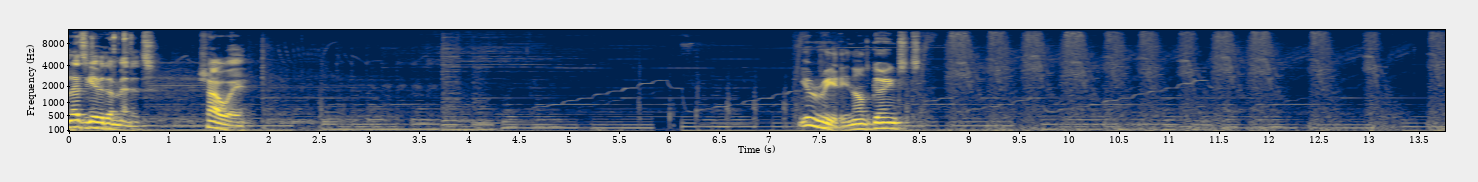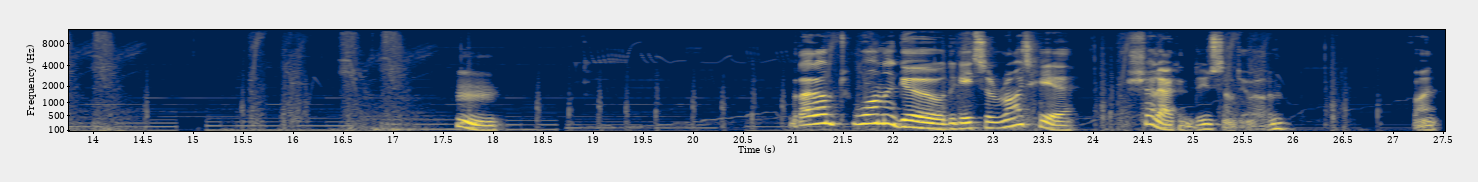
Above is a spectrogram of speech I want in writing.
Let's give it a minute, shall we? You're really not going to... Hmm. But I don't wanna go. The gates are right here. Surely I can do something about them. Fine.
